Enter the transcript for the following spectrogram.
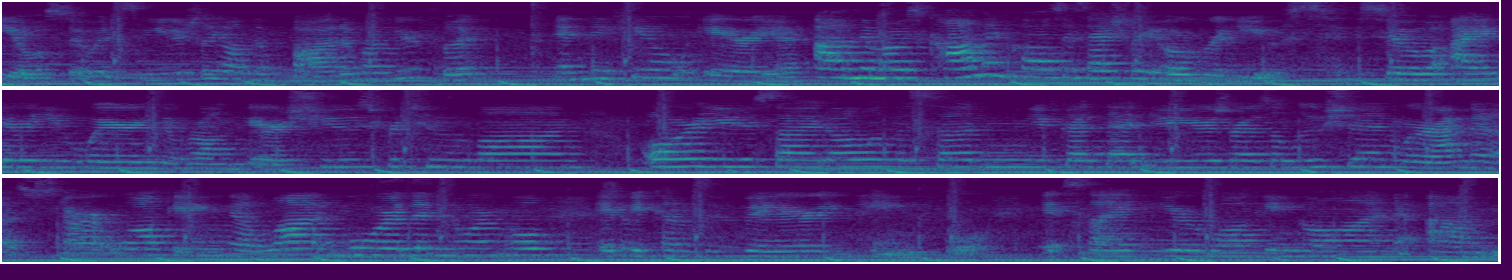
heel. So it's usually on the bottom of your foot in the heel area. Um, the most common cause is actually overuse. So either you're wearing the wrong pair of shoes for too long or you decide all of a sudden you've got that New Year's resolution where I'm gonna start walking a lot more than normal. It becomes very painful. It's like you're walking on um, a nail, like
